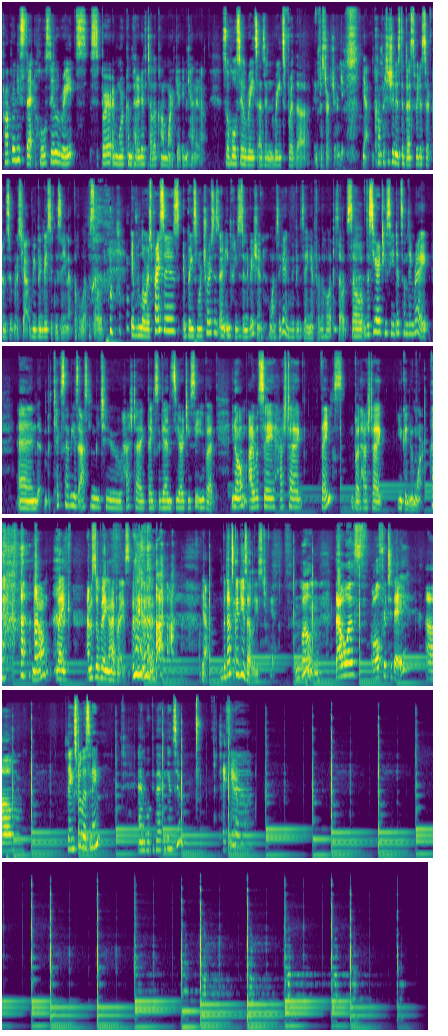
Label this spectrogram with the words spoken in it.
properly set wholesale rates spur a more competitive telecom market in Canada. So wholesale rates, as in rates for the infrastructure. Yeah, competition is the best way to serve consumers. Yeah, we've been basically saying that the whole episode. it lowers prices, it brings more choices, and increases innovation. Once again, we've been saying it for the whole episode. So the CRTC did something right, and TekSavvy is asking me to hashtag thanks again CRTC. But you know, I would say hashtag thanks, but hashtag you can do more. you know, like I'm still paying a high price. yeah, but that's good news at least. Yeah. Well, that was all for today. Um, Thanks for listening, and we'll be back again soon. take care, everyone.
